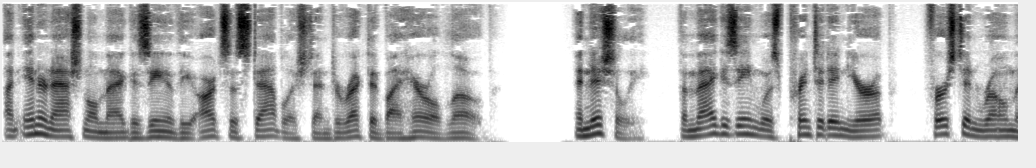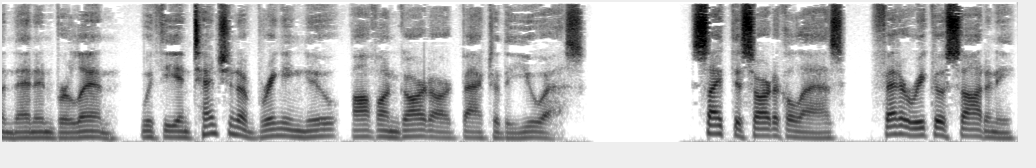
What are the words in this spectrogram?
an international magazine of the arts established and directed by Harold Loeb. Initially, the magazine was printed in Europe, first in Rome and then in Berlin, with the intention of bringing new, avant garde art back to the US. Cite this article as Federico Sodini,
